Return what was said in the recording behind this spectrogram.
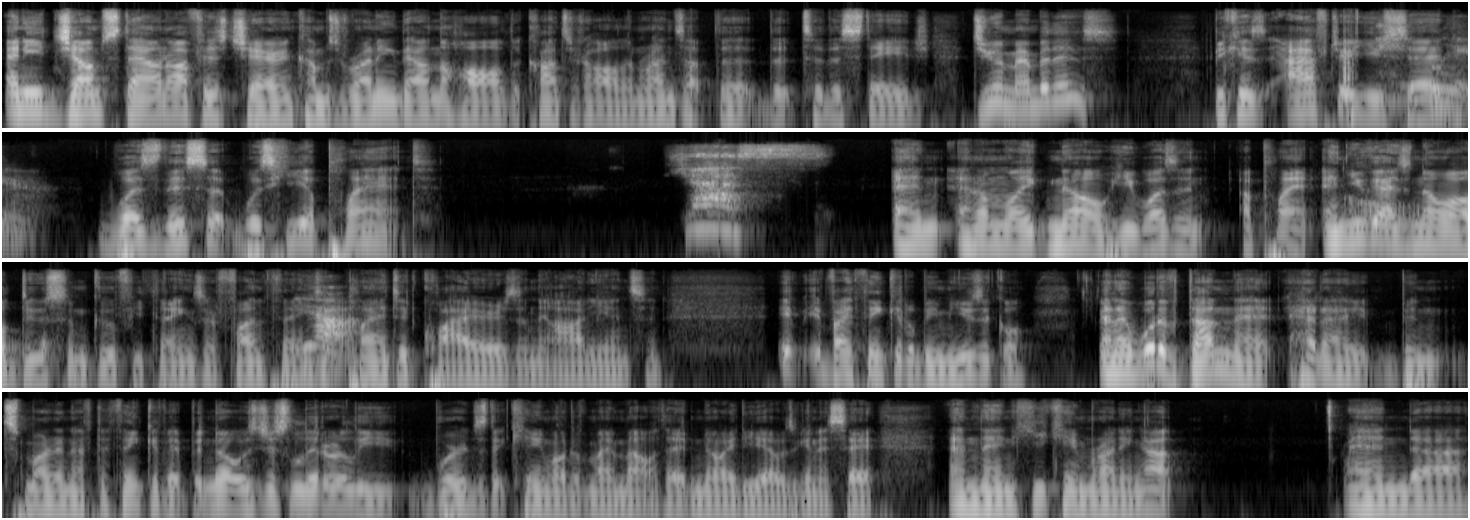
And he jumps down off his chair and comes running down the hall, the concert hall, and runs up the, the to the stage. Do you remember this? Because after you said. "Was this a, was he a plant?" yes. And and I'm like, no, he wasn't a plant. And you guys oh. know I'll do Oh. some goofy things or fun things. Yeah. I planted choirs in the audience, and if, if I think it'll be musical, and I would have done that had I been smart enough to think of it. But no, it was just literally words that came out of my mouth. I had no idea I was going to say it. And then he came running up, and uh,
